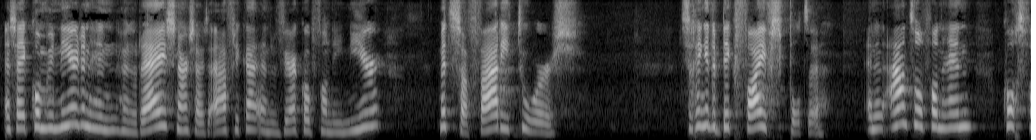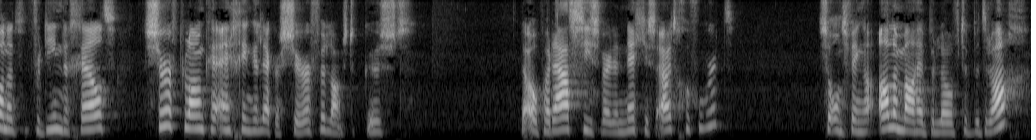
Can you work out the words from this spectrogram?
En zij combineerden hun, hun reis naar Zuid-Afrika en de verkoop van die nier met safari-tours. Ze gingen de Big Five spotten. En een aantal van hen kocht van het verdiende geld surfplanken en gingen lekker surfen langs de kust. De operaties werden netjes uitgevoerd. Ze ontvingen allemaal het beloofde bedrag.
